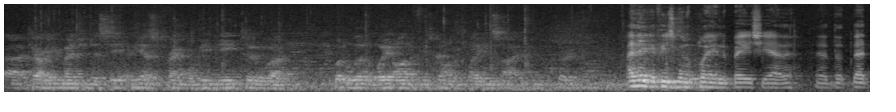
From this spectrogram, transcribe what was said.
Uh, Terry, you mentioned this. He, he has a frame. Will he need to uh, put a little weight on if he's going to play inside? I think if he's going to play in the base, yeah, that, that that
